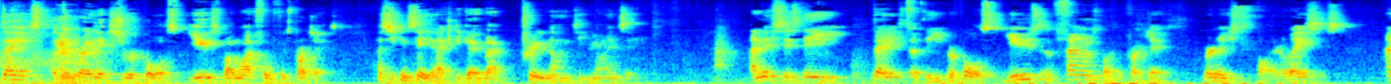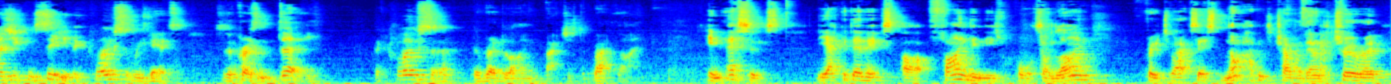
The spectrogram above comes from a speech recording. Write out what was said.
date of the Grey Literature reports used by Mike Fulford's project. As you can see, they actually go back pre 1990. And this is the date of the reports used and found by the project released by Oasis. As you can see, the closer we get to the present day, the closer the red line matches the black line. In essence, the academics are finding these reports online, free to access, not having to travel down to Truro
